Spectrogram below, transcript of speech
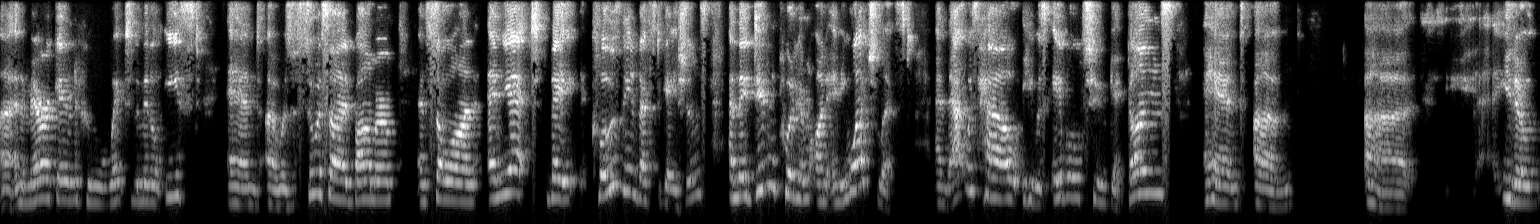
uh, an American who went to the Middle East and uh, was a suicide bomber and so on. And yet they closed the investigations and they didn't put him on any watch list. And that was how he was able to get guns and, um, uh, you know,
